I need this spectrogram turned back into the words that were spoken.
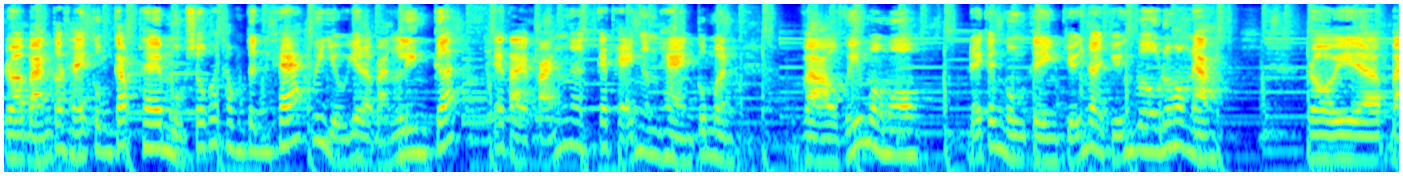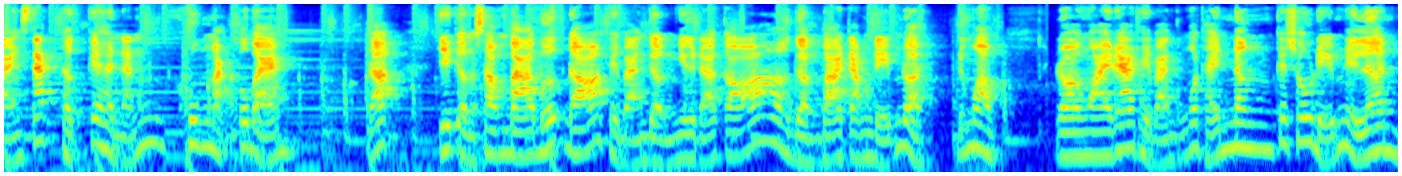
Rồi bạn có thể cung cấp thêm một số cái thông tin khác, ví dụ như là bạn liên kết cái tài khoản, cái thẻ ngân hàng của mình vào ví momo để cái nguồn tiền chuyển ra chuyển vô, đúng không nào? Rồi à, bạn xác thực cái hình ảnh khuôn mặt của bạn đó, chỉ cần xong 3 bước đó thì bạn gần như đã có gần 300 điểm rồi, đúng không? Rồi ngoài ra thì bạn cũng có thể nâng cái số điểm này lên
